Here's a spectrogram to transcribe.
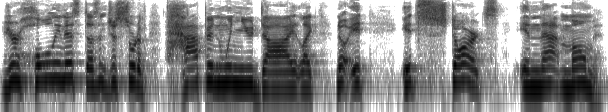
your holiness doesn't just sort of happen when you die. Like, no, it, it starts in that moment.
